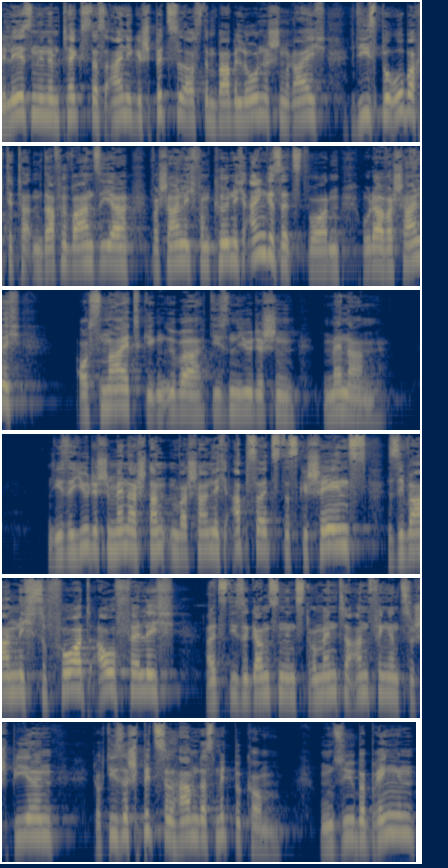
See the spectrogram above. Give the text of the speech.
Wir lesen in dem Text, dass einige Spitzel aus dem babylonischen Reich dies beobachtet hatten. Dafür waren sie ja wahrscheinlich vom König eingesetzt worden oder wahrscheinlich aus Neid gegenüber diesen jüdischen Männern. Diese jüdischen Männer standen wahrscheinlich abseits des Geschehens. Sie waren nicht sofort auffällig, als diese ganzen Instrumente anfingen zu spielen. Doch diese Spitzel haben das mitbekommen und sie überbringen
